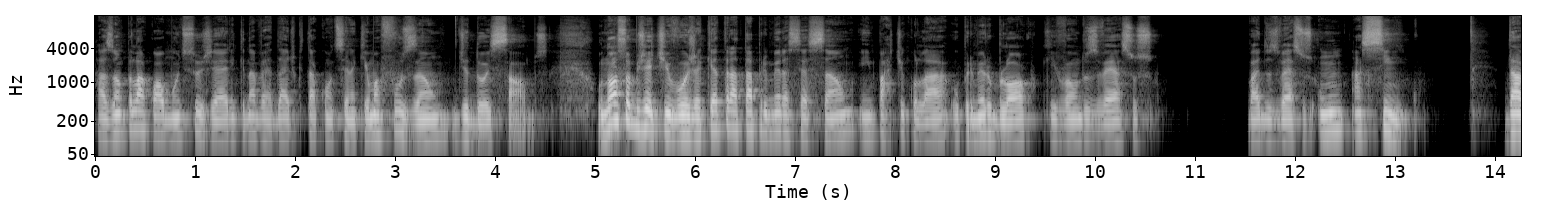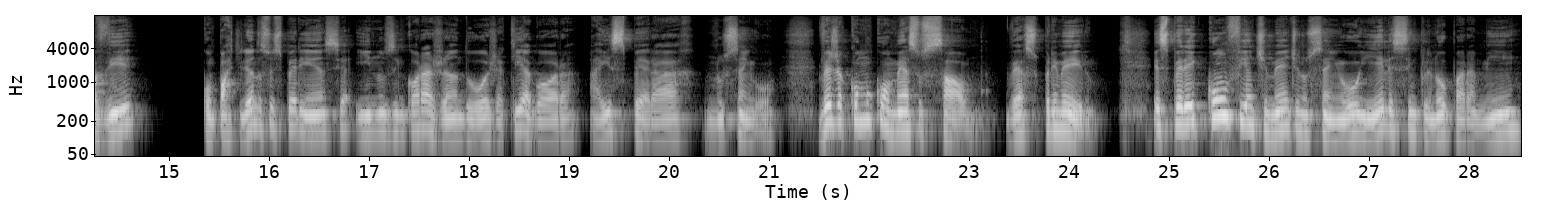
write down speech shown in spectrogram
razão pela qual muitos sugerem que, na verdade, o que está acontecendo aqui é uma fusão de dois salmos. O nosso objetivo hoje aqui é tratar a primeira sessão, em particular o primeiro bloco, que vão dos versos, vai dos versos 1 a 5. Davi compartilhando a sua experiência e nos encorajando hoje, aqui e agora, a esperar no Senhor. Veja como começa o salmo, verso 1. Esperei confiantemente no Senhor e ele se inclinou para mim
